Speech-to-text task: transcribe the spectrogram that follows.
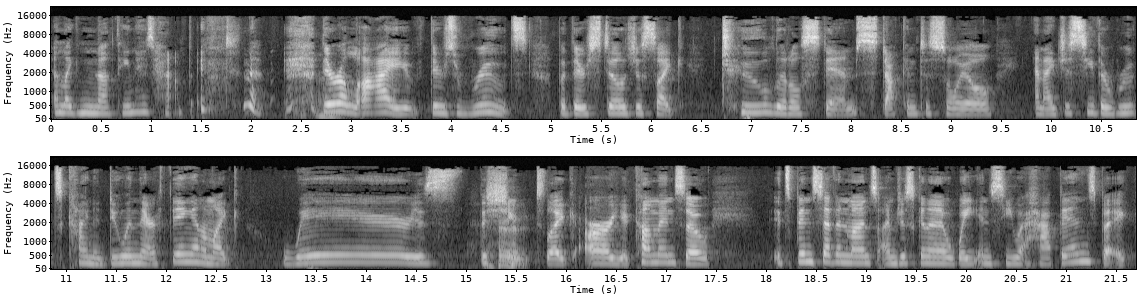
and like nothing has happened they're uh-huh. alive there's roots but there's still just like two little stems stuck into soil and i just see the roots kind of doing their thing and i'm like where is the shoot. like, are you coming? So it's been seven months. I'm just gonna wait and see what happens, but it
